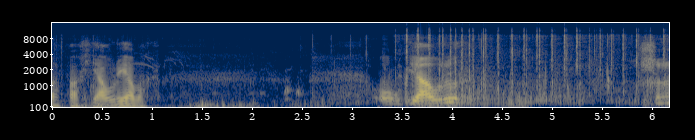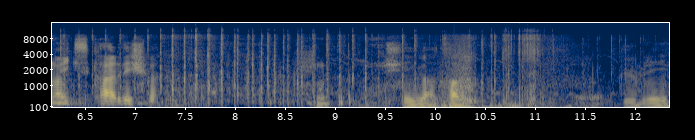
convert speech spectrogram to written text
Bak bak yavruya bak. O yavru şununla ikisi kardeş bak. Şunu şeyi bir atalım. Gübreyi.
